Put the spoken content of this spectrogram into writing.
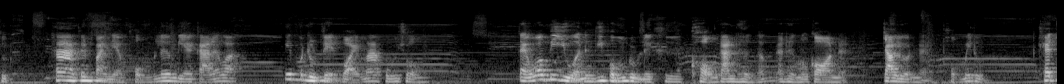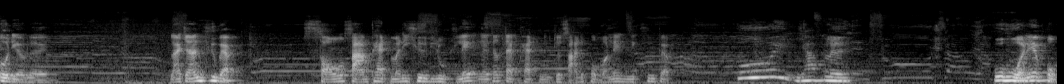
จุดห้าขึ้นไปเนี่ย ผมเริ่มมีอาการแล้วว่า เอ๊ะมันหลุดเดทบ่อยมากคุณผู้ชม แต่ว่ามีอยู่อันหนึ่งที่ผมหลุดเลยคือของดันเหิงครับดันเหิงมังกรน่ะเจ้ายนน่ะผมไม่หลุดแค่ตัวเดียวเลย หลังจากนั้นคือแบบสองสามแพทมานี่คือหลุดเละเลยตั้งแต่แพทหนึ่งจุดสามที่ผมมาเล่นนี่คือแบบโอ้ยยับเลย หัวหัวเนี่ยผม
